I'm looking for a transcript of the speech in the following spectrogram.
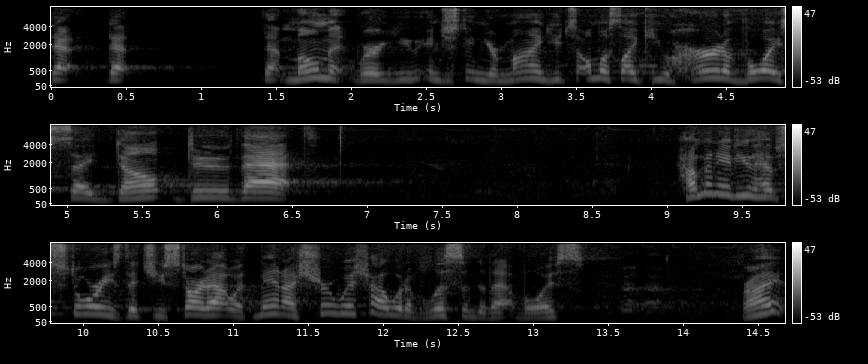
That, that, that moment where you, and just in your mind, it's almost like you heard a voice say, Don't do that. How many of you have stories that you start out with, Man, I sure wish I would have listened to that voice? Right?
